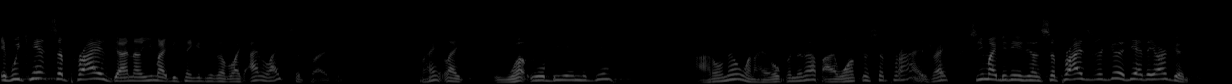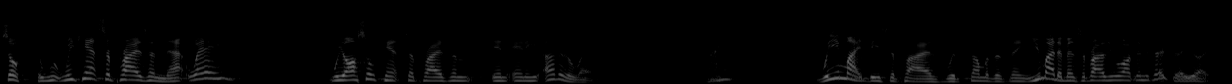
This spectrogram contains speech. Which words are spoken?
If we can't surprise God, now you might be thinking to yourself, like, I like surprises, right? Like, what will be in the gift? I don't know. When I open it up, I want the surprise, right? So you might be thinking, surprises are good. Yeah, they are good. So we can't surprise him that way. We also can't surprise him in any other way, right? We might be surprised with some of the things. You might have been surprised when you walked into church today. You're like,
